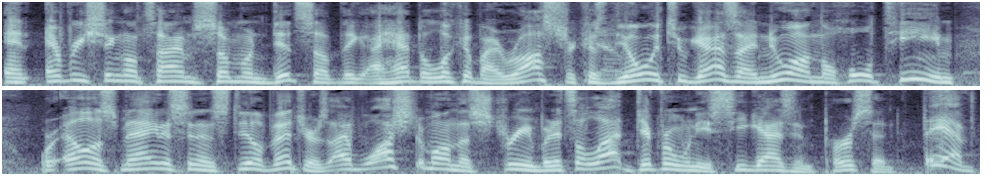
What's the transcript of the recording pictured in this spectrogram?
and every single time someone did something, I had to look at my roster because the only two guys I knew on the whole team were Ellis Magnuson and Steele Venters. I've watched them on the stream, but it's a lot different when you see guys in person. They have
